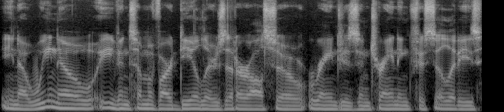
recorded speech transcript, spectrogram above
You know we know even some of our dealers that are also ranges and training facilities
